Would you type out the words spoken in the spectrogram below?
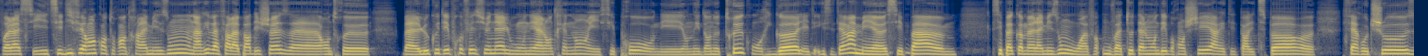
voilà, c'est différent quand on rentre à la maison. On arrive à faire la part des choses euh, entre bah, le côté professionnel où on est à l'entraînement et c'est pro, on est, on est dans notre truc, on rigole, etc. Mais euh, c'est pas c'est pas comme à la maison où on va totalement débrancher, arrêter de parler de sport, faire autre chose,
